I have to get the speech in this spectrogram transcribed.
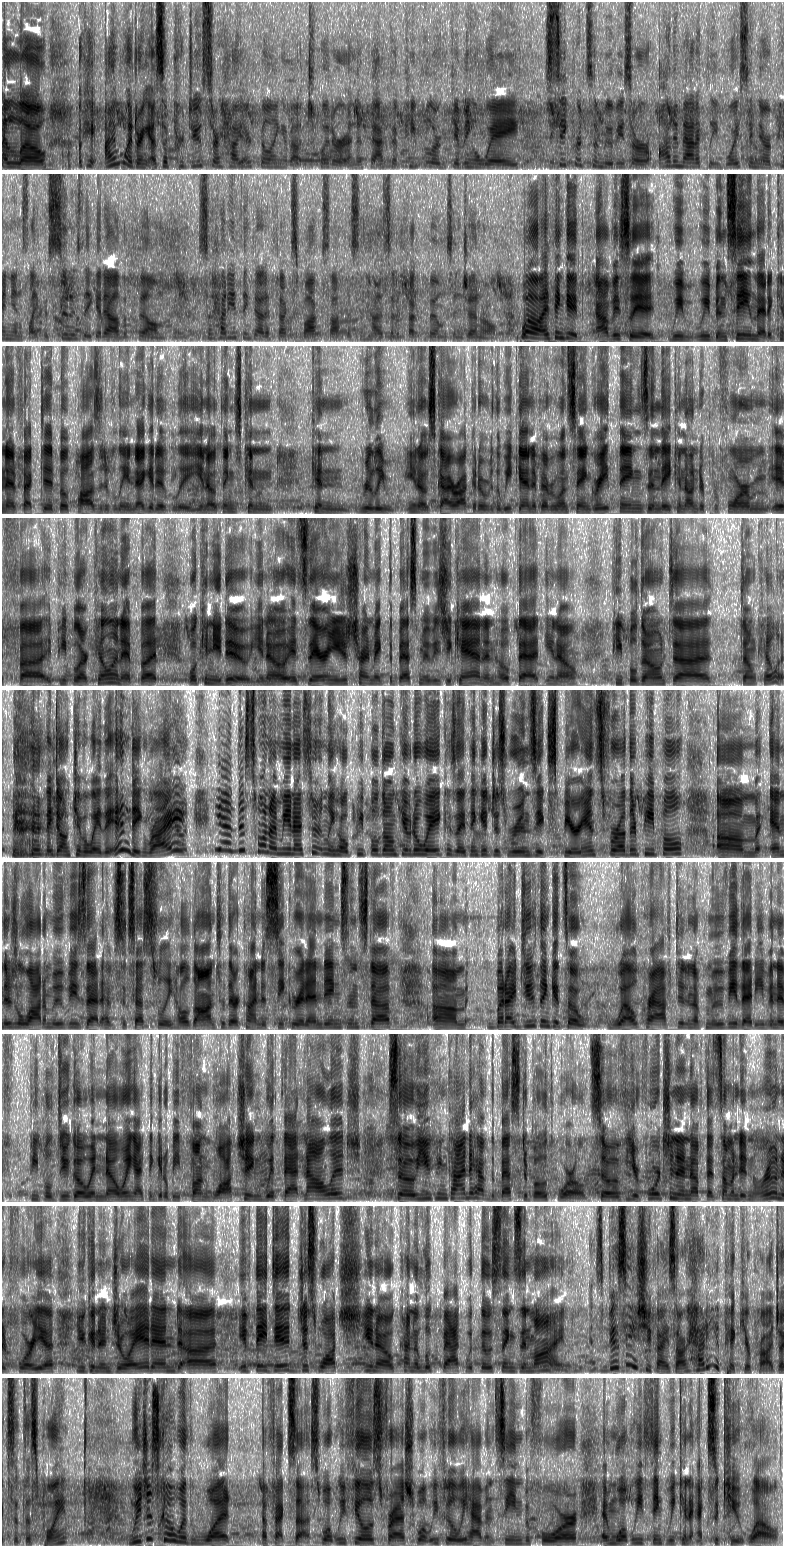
Hello. Okay, I'm wondering, as a producer, how you're feeling about Twitter and the fact that people are giving away secrets of movies or automatically voicing their opinions like as soon as they get out of the film. So, how do you think that affects box office and how does it affect films in general? Well, I think it obviously it, we've we've been seeing that it can affect it both positively and negatively. You know, things can can really you know skyrocket over the weekend if everyone's saying great things, and they can underperform if uh, if people are killing it. But what can you do? You know, it's there, and you just try and make the best movies you can, and hope that you know people don't uh, don't kill it. they don't give away the ending, right? Yeah, this one, I mean, I certainly hope people don't give it away because I think it just ruins the experience for other people. Um, and there's a lot of movies that have successfully held on to their kind of secret endings and stuff. Um, but I do think it's a well crafted enough movie that even if people do go in knowing, I think it'll be fun watching with that knowledge. So you can kind of have the best of both worlds. So if you're fortunate enough that someone didn't ruin it for you, you can enjoy it. And uh, if they did, just watch, you know, kind of look back with those things in mind. As busy as you guys are, how do you pick your projects at this point? We just go with what affects us, what we feel is fresh, what we feel we haven't seen before, and what we think we can execute well.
